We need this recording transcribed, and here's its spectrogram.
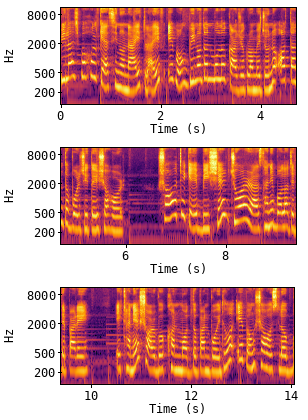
বিলাসবহুল ক্যাসিনো নাইট লাইফ এবং বিনোদনমূলক কার্যক্রমের জন্য অত্যন্ত পরিচিত এই শহর। শহরটিকে বিশ্বের জোয়ার রাজধানী বলা যেতে পারে। এখানে সর্বক্ষণ মদ্যপান বৈধ এবং সহজলভ্য,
